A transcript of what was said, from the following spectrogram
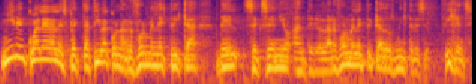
Miren cuál era la expectativa con la reforma eléctrica del sexenio anterior, la reforma eléctrica de 2013. Fíjense,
